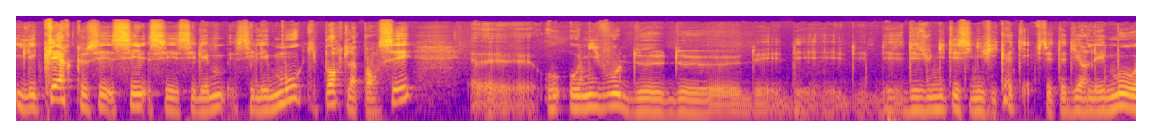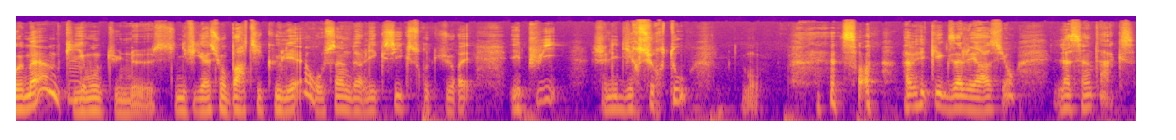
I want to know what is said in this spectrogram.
il est clair que c'est les, les, mots qui portent la pensée euh, au, niveau de, de, des unités significatives, c'est-à-dire les mots eux-mêmes qui mm. ont une signification particulière au sein d'un lexique structuré. Et puis, j'allais dire surtout, bon, avec exagération, la syntaxe,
